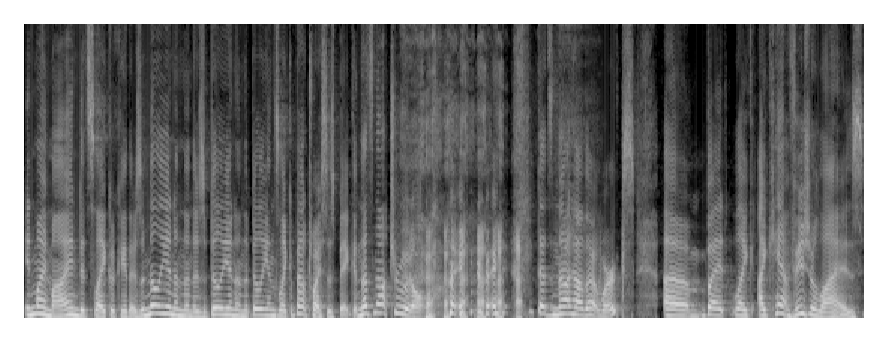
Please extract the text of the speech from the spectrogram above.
in my mind, it's like, okay, there's a million and then there's a billion and the billion's like about twice as big. And that's not true at all. right? That's not how that works. Um, but like, I can't visualize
